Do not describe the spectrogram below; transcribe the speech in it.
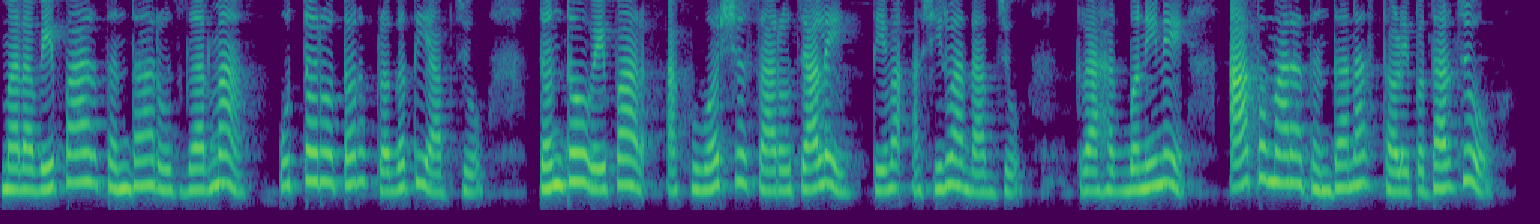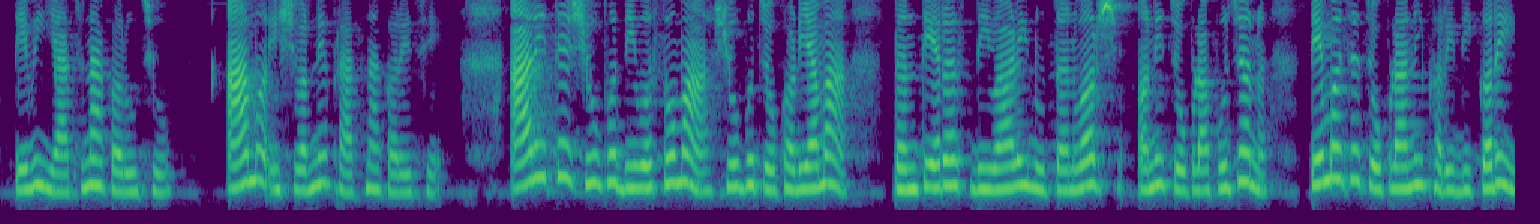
મારા વેપાર ધંધા રોજગારમાં ઉત્તરોત્તર પ્રગતિ આપજો. ધંધો, વેપાર આખું વર્ષ સારો ચાલે તેવા આશીર્વાદ આપજો. ગ્રાહક બનીને આપ મારા ધંધાના સ્થળે પધારજો તેવી યાચના કરું છું. આમ ઈશ્વરને પ્રાર્થના કરે છે. આ રીતે શુભ દિવસોમાં, શુભ ચોઘડિયામાં ધનતેરસ, દિવાળી, નૂતન વર્ષ અને ચોપડા પૂજન તેમજ ચોપડાની ખરીદી કરી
